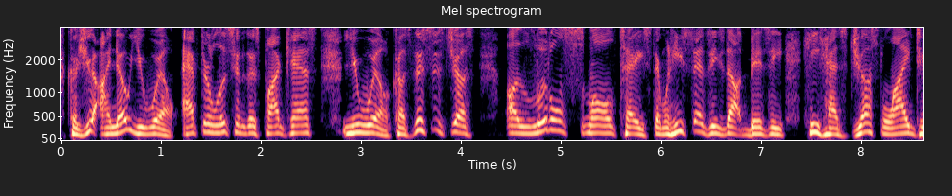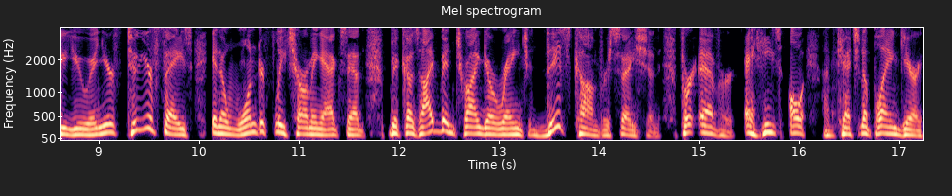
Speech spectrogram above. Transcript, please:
because you. I know you will after listening to this podcast. You will because this is just a little small taste. And when he says he's not busy, he has just lied to you in your to your face in a wonderfully charming accent because I've been trying to arrange this conversation forever. And he's oh, I'm catching a plane, Gary.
